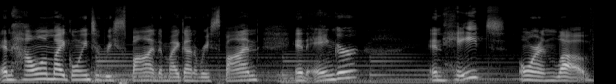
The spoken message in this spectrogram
And how am I going to respond? Am I going to respond in anger, in hate, or in love?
